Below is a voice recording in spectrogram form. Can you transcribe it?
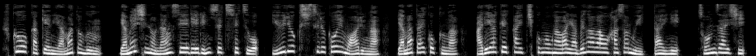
福岡県大和郡、八女市の南西で隣接説を有力視する声もあるが、邪馬台国が有明海筑後川矢部川を挟む一帯に存在し、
